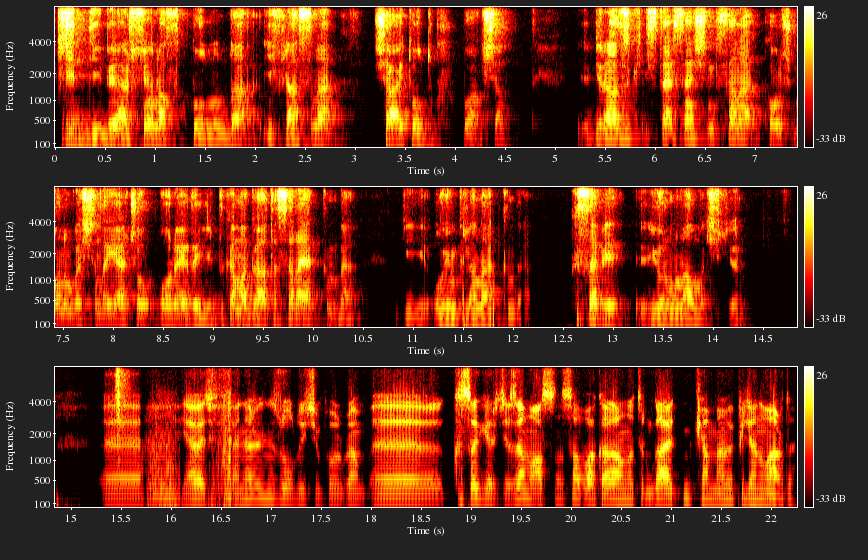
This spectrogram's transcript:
ciddi bir Ersun Yanal futbolunun da iflasına şahit olduk bu akşam. Ee, birazcık istersen şimdi sana konuşmanın başında yer çok oraya da girdik ama Galatasaray hakkında bir oyun planı hakkında kısa bir e, yorumunu almak istiyorum. Ee, evet Fener'iniz olduğu için program e, kısa gireceğiz ama aslında sabah kadar anlatırım. Gayet mükemmel bir planı vardı.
